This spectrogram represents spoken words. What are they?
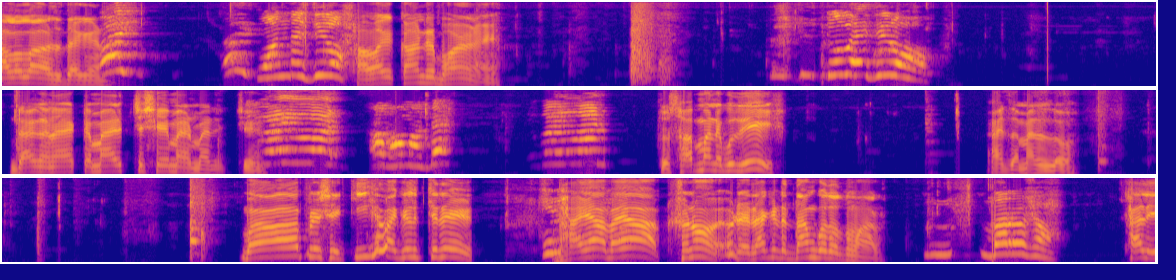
আলো লাগাচ্ছে দেখেন। শালাকে কারেন্টের ভয় নাই। দেখেন একটা মারিচ্ছে সে মার মারিচ্ছে। তো সব মানে বুঝিস? আয়দা মারলো বাপরে সে কি খেলা খেলছে রে? ভাইয়া ভাইয়া শোনো ওটা র্যাকেটের দাম কত তোমার? বারোশো। খালি?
